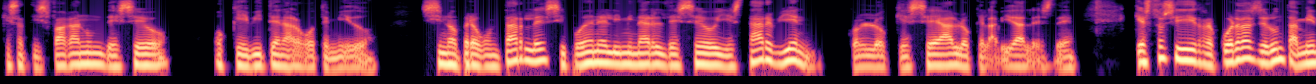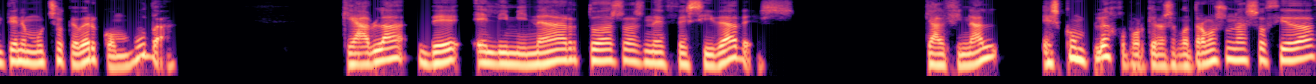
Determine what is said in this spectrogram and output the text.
que satisfagan un deseo o que eviten algo temido, sino preguntarles si pueden eliminar el deseo y estar bien con lo que sea lo que la vida les dé. Que esto, si recuerdas, Jerún, también tiene mucho que ver con Buda, que habla de eliminar todas las necesidades, que al final es complejo porque nos encontramos en una sociedad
